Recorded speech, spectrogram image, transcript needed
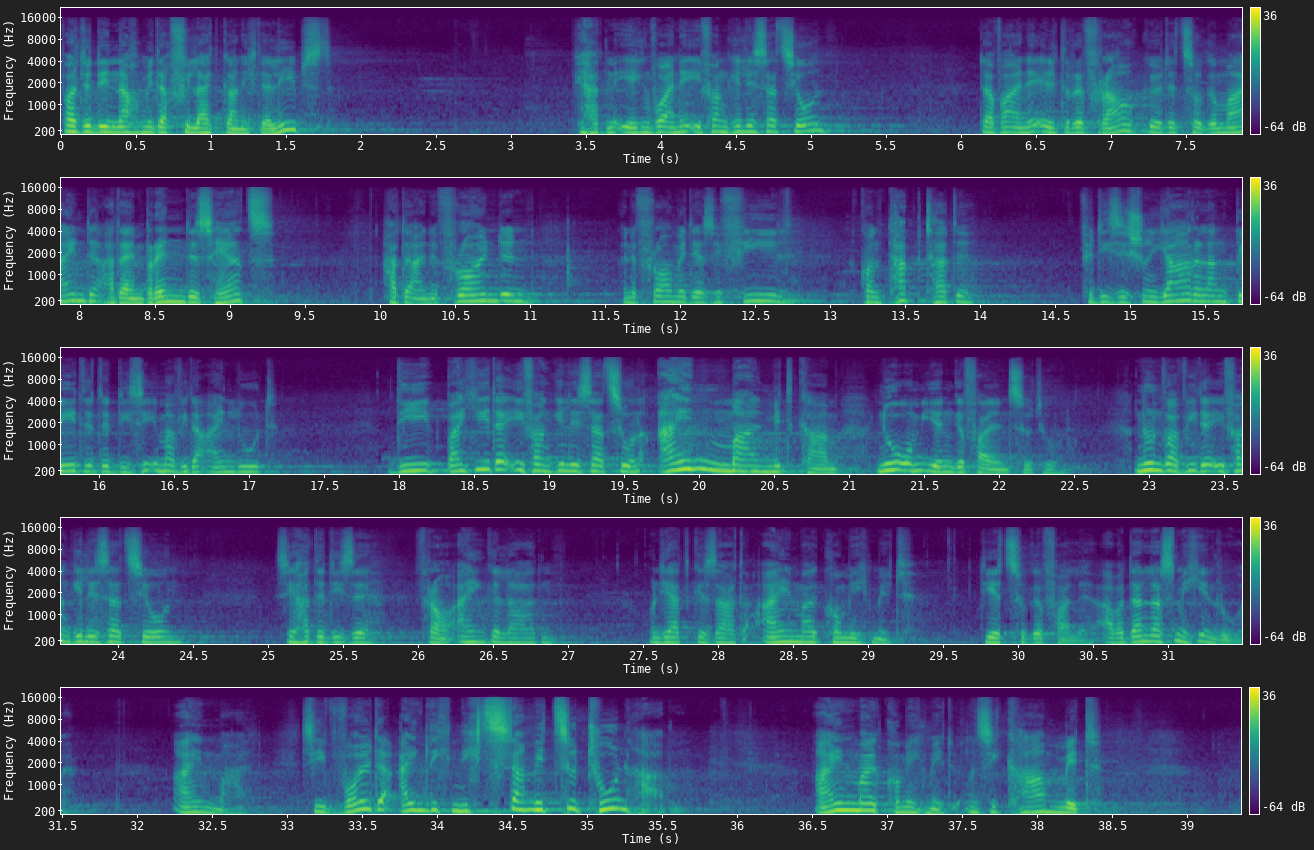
weil du den Nachmittag vielleicht gar nicht erlebst. Wir hatten irgendwo eine Evangelisation. Da war eine ältere Frau, gehörte zur Gemeinde, hatte ein brennendes Herz, hatte eine Freundin, eine Frau, mit der sie viel Kontakt hatte, für die sie schon jahrelang betete, die sie immer wieder einlud, die bei jeder Evangelisation einmal mitkam, nur um ihren Gefallen zu tun. Nun war wieder Evangelisation. Sie hatte diese Frau eingeladen und die hat gesagt, einmal komme ich mit, dir zu Gefalle, aber dann lass mich in Ruhe. Einmal. Sie wollte eigentlich nichts damit zu tun haben. Einmal komme ich mit. Und sie kam mit.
